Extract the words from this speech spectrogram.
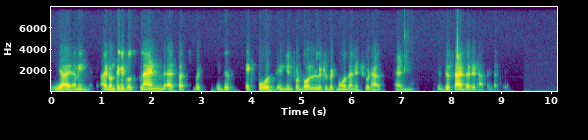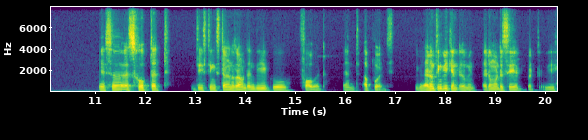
yeah, I mean, I don't think it was planned as such, but it just exposed Indian football a little bit more than it should have. And it's just sad that it happened that way. Yes, uh, let's hope that these things turn around and we go forward and upwards. Because I don't think we can. I mean, I don't want to say it, but we.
